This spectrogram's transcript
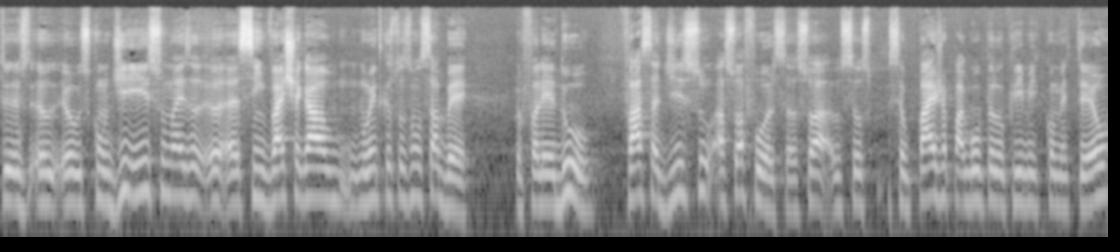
Eu, eu, escondi isso, mas assim vai chegar o momento que as pessoas vão saber. Eu falei, Edu, faça disso a sua força. A sua, o seu, seu pai já pagou pelo crime que cometeu.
